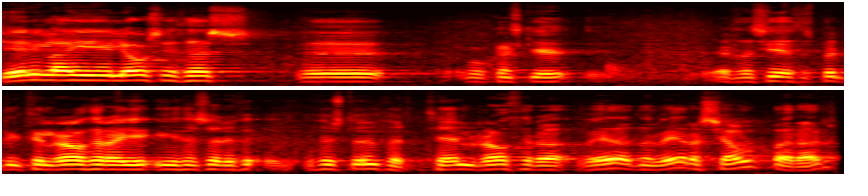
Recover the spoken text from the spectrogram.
Sér í lagi ljósi þess uh, og kannski er það síðasta spurning til ráð þeirra í, í þessari fyrstu umferð. Telur ráð þeirra veðarnar vera sjálfbærar?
